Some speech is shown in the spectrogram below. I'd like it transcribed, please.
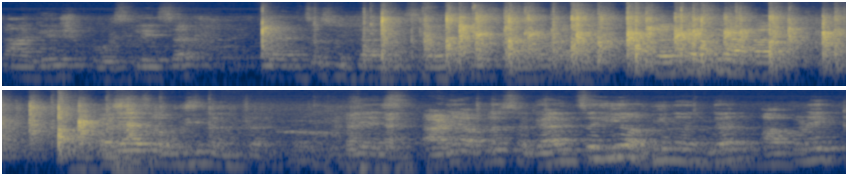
Nagesh Bhosale sir यांचं सुद्धा सहर्ष स्वागत आहे. तर कसे आहात. बऱ्याच अभिनंदन. आणि आपलं सगळ्यांचंही अभिनंदन. आपण एक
